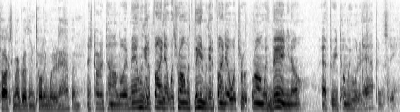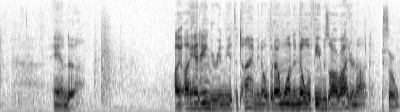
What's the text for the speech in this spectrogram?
talked to my brother and told him what had happened. I started telling Lloyd, man, we gotta find out what's wrong with Van. We gotta find out what's wrong with Van, you know, after he told me what had happened, see. And uh, I, I had anger in me at the time, you know, but I wanted to know if he was all right or not. So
